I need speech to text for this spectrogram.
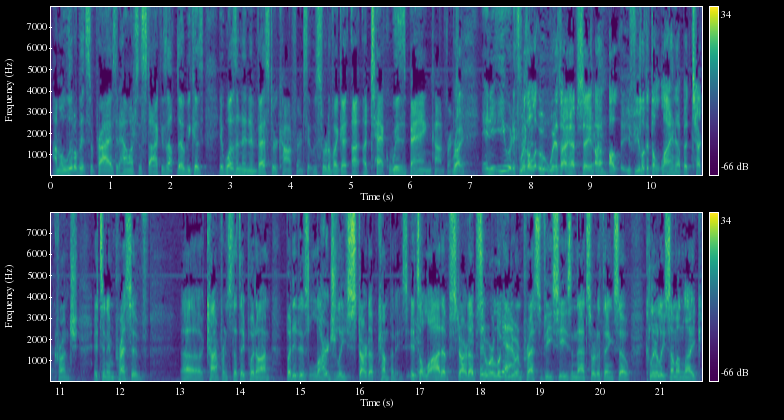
I'm a little bit surprised at how much the stock is up though because it wasn't an investor conference. It was sort of like a, a, tech whiz bang conference. Right. And you, you would expect With, a, with I have to say, I, I'll, if you look at the lineup at TechCrunch, it's an impressive uh, conference that they put on, but it is largely startup companies. It's a lot of startups a- who are looking yeah. to impress VCs and that sort of thing. So clearly, someone like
